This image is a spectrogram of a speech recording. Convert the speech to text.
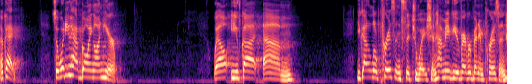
Okay, so what do you have going on here? Well, you've got um, you got a little prison situation. How many of you have ever been in prison?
